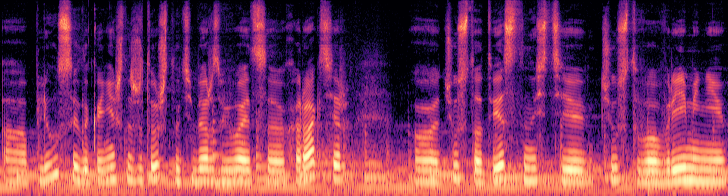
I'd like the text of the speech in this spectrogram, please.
А, плюсы — это, конечно же, то, что у тебя развивается характер, а, чувство ответственности, чувство времени.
